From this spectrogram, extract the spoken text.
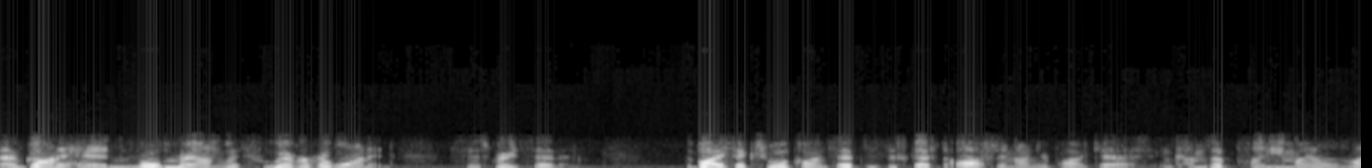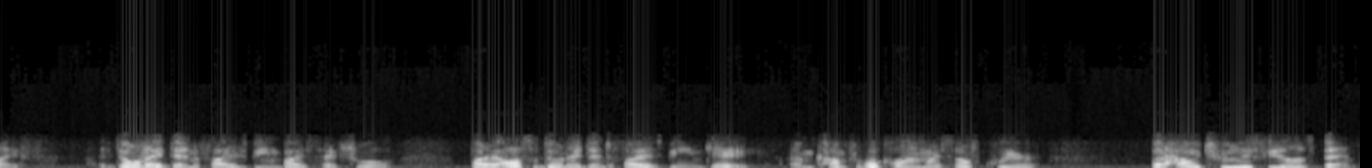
And I've gone ahead and rolled around with whoever I wanted since grade 7. The bisexual concept is discussed often on your podcast and comes up plenty in my own life. I don't identify as being bisexual, but I also don't identify as being gay. I'm comfortable calling myself queer, but how I truly feel is bent.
